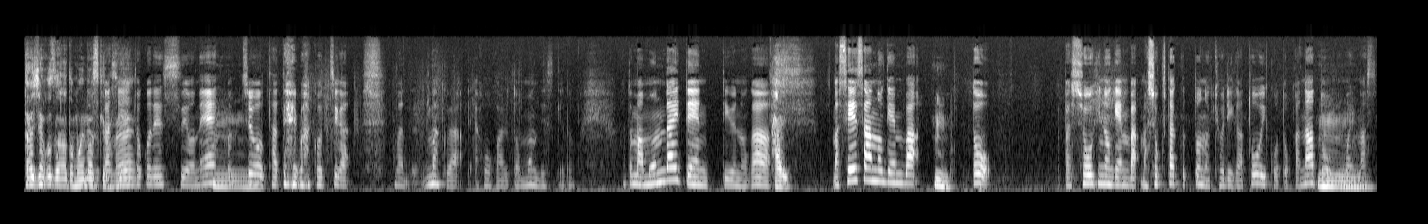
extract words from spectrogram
大事なことだなと思いますけどね難しいと。こですよね。うんこっちを立てばこっちがまあうまくは方法あると思うんですけど、あとまあ問題点っていうのが、はい。まあ生産の現場うん、とやっぱ消費の現場、まあ、食卓との距離が遠いことかなと思います。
